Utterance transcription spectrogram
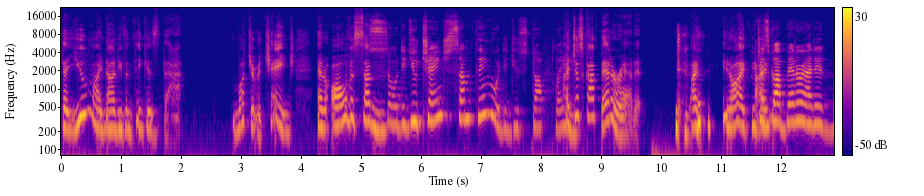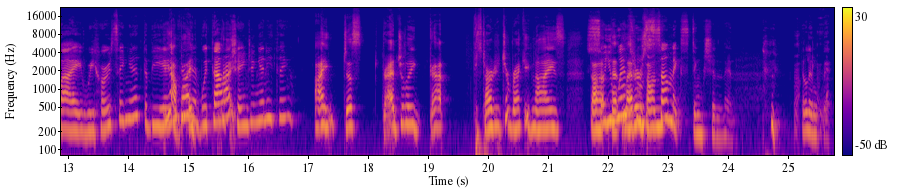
that you might not even think is that much of a change and all of a sudden so did you change something or did you stop playing i just got better at it i you know i you just I, got better at it by rehearsing it the behavior yeah, by, without right. changing anything i just gradually got started to recognize the, so you went through on some extinction then a little bit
